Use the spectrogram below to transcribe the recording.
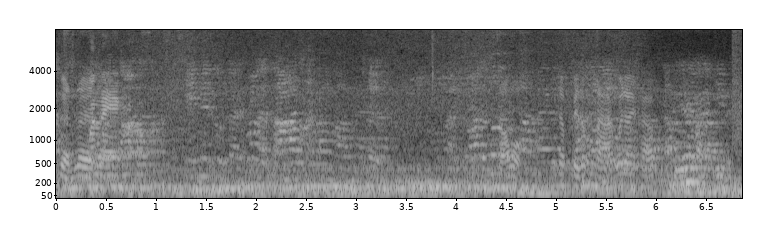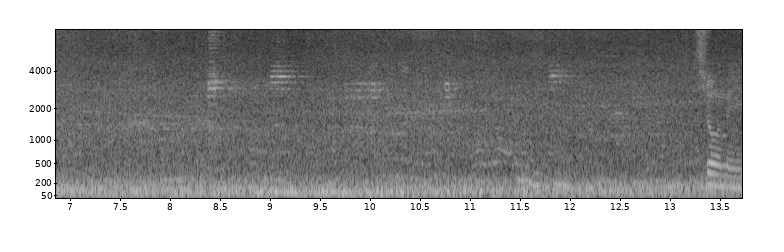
เหมือนเลยแมลงน้องบอกไม่จำเป็นต้องล้างก็ได้ครับ ช่วงนี้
